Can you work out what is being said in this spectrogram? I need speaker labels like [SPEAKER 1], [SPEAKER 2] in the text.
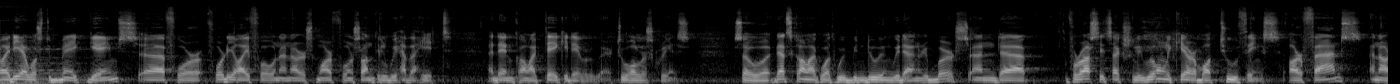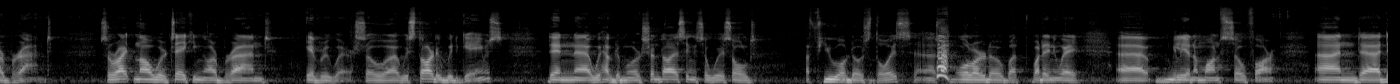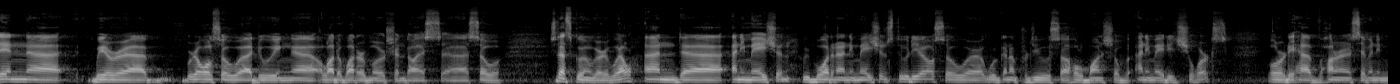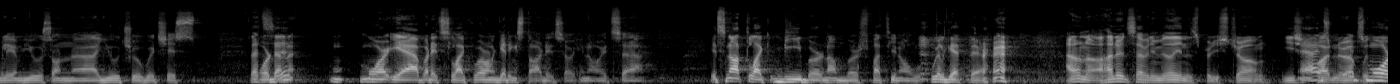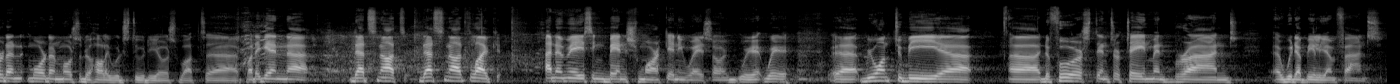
[SPEAKER 1] idea was to make games uh, for, for the iPhone and other smartphones until we have a hit, and then kind of like take it everywhere to all the screens. So uh, that's kind of like what we've been doing with Angry Birds. And uh, for us, it's actually we only care about two things: our fans and our brand. So right now we're taking our brand everywhere. So uh, we started with games, then uh, we have the merchandising. So we sold a few of those toys, uh, smaller though, but but anyway, uh, million a month so far. And uh, then uh, we're, uh, we're also uh, doing uh, a lot of other merchandise. Uh, so, so that's going very well. And uh, animation, we bought an animation studio, so we're going to produce a whole bunch of animated shorts. Already have 170 million views on YouTube, which is
[SPEAKER 2] that's
[SPEAKER 1] more than
[SPEAKER 2] it?
[SPEAKER 1] more. Yeah, but it's like we're only getting started, so you know it's it's not like Bieber numbers, but you know we'll get there.
[SPEAKER 2] I don't know. 170 million is pretty strong. You should
[SPEAKER 1] yeah,
[SPEAKER 2] partner
[SPEAKER 1] it's,
[SPEAKER 2] up
[SPEAKER 1] it's
[SPEAKER 2] with.
[SPEAKER 1] more than more than most of the Hollywood studios, but uh, but again, uh, that's not that's not like an amazing benchmark anyway. So we we uh, we want to be uh, uh, the first entertainment brand uh, with a billion fans.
